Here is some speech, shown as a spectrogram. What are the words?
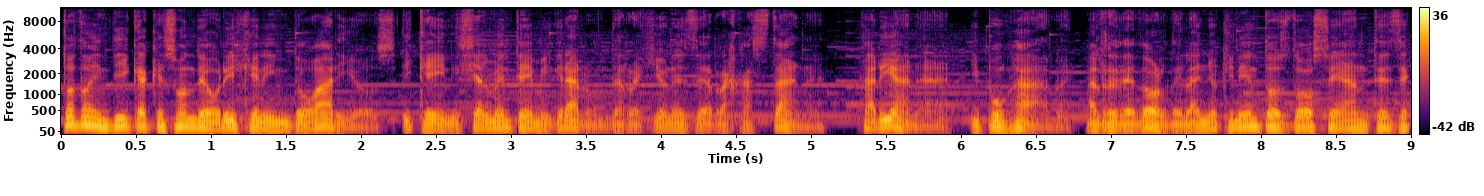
Todo indica que son de origen indoarios y que inicialmente emigraron de regiones de Rajasthan, Haryana y Punjab alrededor del año 512 a.C.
